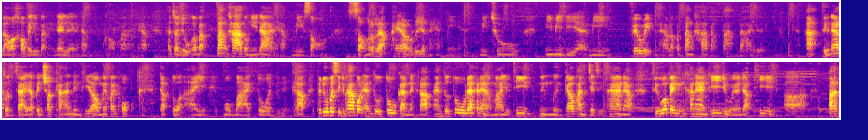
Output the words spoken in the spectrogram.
เราก็เข้าไปดูแบบนี้ได้เลยนะครับออกมานะครับถ้าจะอยู่ก็แบบตั้งค่าตรงนี้ได้นะครับมี 2 2 ระดับให้เราเลือกนะครับนี่มี True มี Media มี Favorite นะครับเราก็ตั้งค่าต่างๆ ได้เลย อะถือน่าสนใจแล้วเป็นช็อตคัทอันหนึ่งที่เราไม่ค่อยพบกับตัว iMobile ตัวอื่นครับไปดูประสิทธิภาพบน AnTuTu กันนะครับ AnTuTu ได้คะแนนออกมาอยู่ที่ 19,075 นะครับ ถือว่าเป็นคะแนนที่อยู่ในระดับที่ปาน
